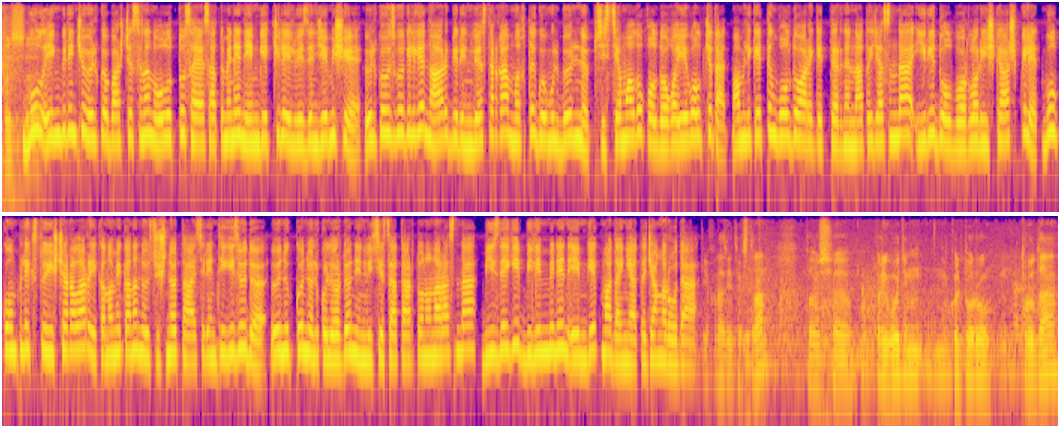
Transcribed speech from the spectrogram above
То есть э, бул эң биринчи өлкө башчысынын олуттуу саясаты менен эмгекчил элибиздин жемиши. Өлкөбүзгө келген ар бир инвесторго мыкты көңүл бөлүнүп системалуу колдоого ээ болуп жатат. Мамлекеттин колдоо аракеттеринин натыйжасында ири долбоорлор ишке ашып келет. Бул комплекстүү иш чаралар экономиканын өсүшүнө таасирин тийгизүүдө. Өнүккөн өлкөлөрдөн инвестиция тартуунун арасында биздеги билим менен эмгек маданияты жаңырууда. Таких развитых стран, то есть э, приводим культуру труда,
